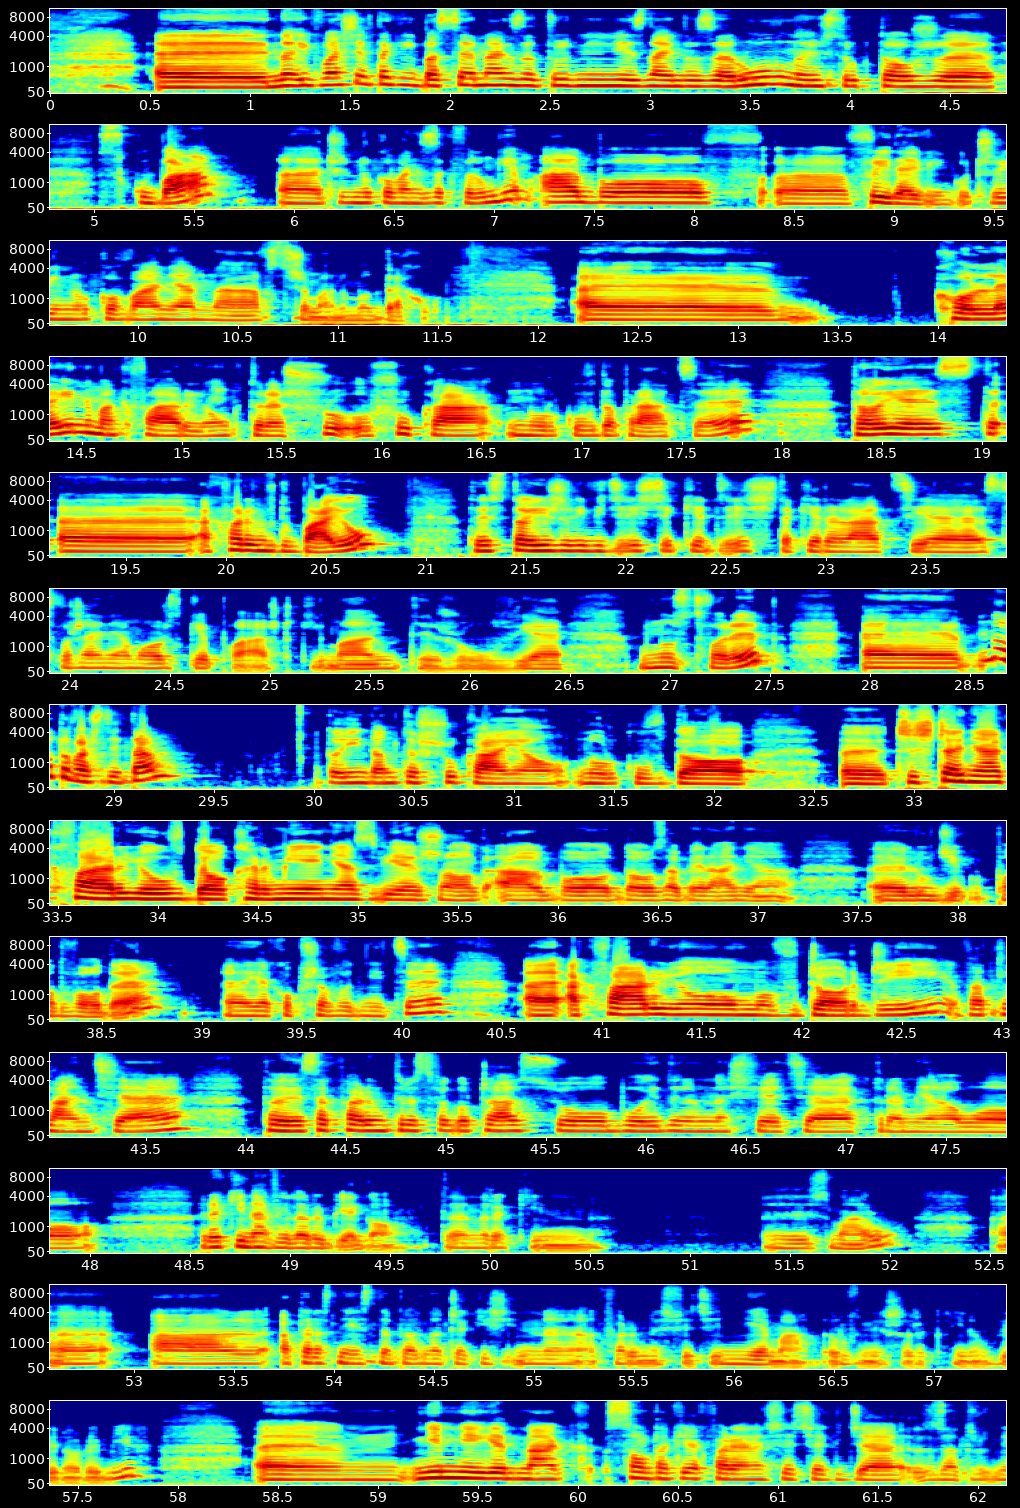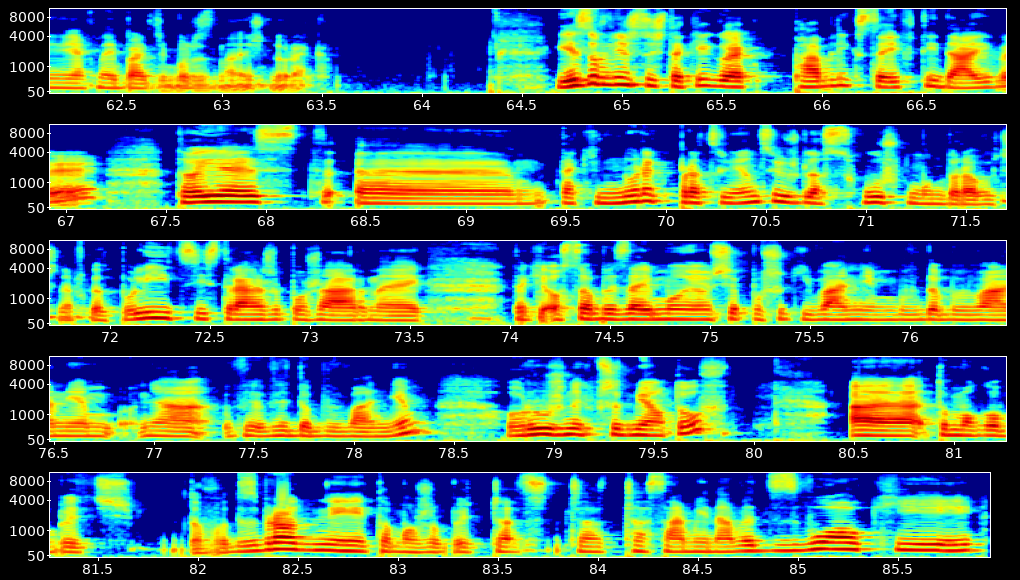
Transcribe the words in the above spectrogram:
No i właśnie w takich basenach zatrudnienie znajdą zarówno instruktorzy scuba, E, czyli nurkowanie z akwalungiem, albo w e, freedivingu, czyli nurkowania na wstrzymanym oddechu. E, kolejnym akwarium, które szuka nurków do pracy, to jest akwarium w Dubaju. To jest to, jeżeli widzieliście kiedyś takie relacje, stworzenia morskie, płaszczki, manty, żółwie, mnóstwo ryb, no to właśnie tam to oni tam też szukają nurków do y, czyszczenia akwariów, do karmienia zwierząt albo do zabierania y, ludzi pod wodę y, jako przewodnicy. Akwarium w Georgii, w Atlancie, to jest akwarium, które swego czasu było jedynym na świecie, które miało rekina wielorybiego. Ten rekin zmarł. E, a, a teraz nie jestem pewna, czy jakieś inne akwarium na świecie nie ma również rekinów wielorybich. Niemniej jednak są takie akwaria na świecie, gdzie zatrudnienie jak najbardziej może znaleźć nurek. Jest również coś takiego jak Public Safety Diver. To jest e, taki nurek pracujący już dla służb mundurowych, czy na przykład policji, straży pożarnej. Takie osoby zajmują się poszukiwaniem, wydobywaniem, wydobywaniem różnych przedmiotów. E, to mogą być dowody zbrodni, to może być czas, czas, czasami nawet zwłoki.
